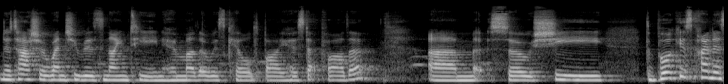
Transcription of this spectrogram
Natasha, when she was nineteen, her mother was killed by her stepfather. Um, so she, the book is kind of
